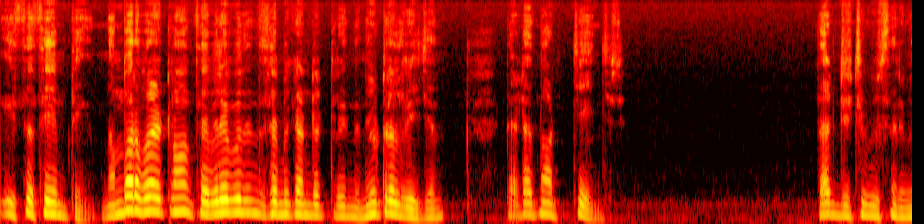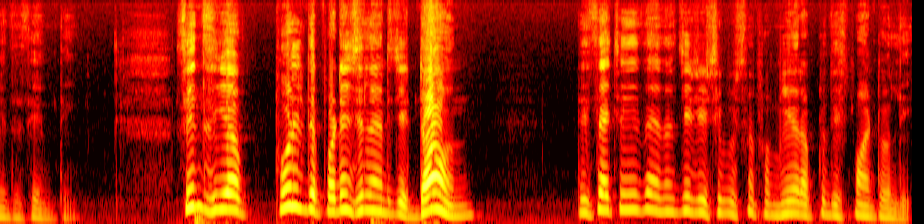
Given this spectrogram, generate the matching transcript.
is the same thing. Number of electrons available in the semiconductor in the neutral region that has not changed. That distribution remains the same thing. Since you have pulled the potential energy down, this actually is the energy distribution from here up to this point only.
